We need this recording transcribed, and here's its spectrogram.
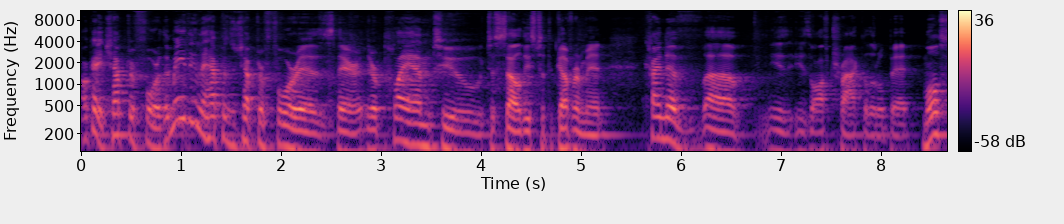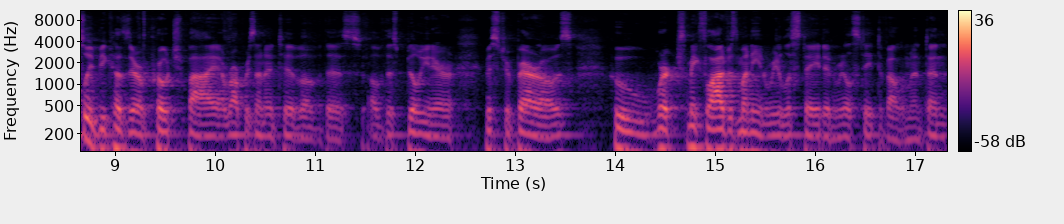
Okay, chapter four. The main thing that happens in chapter four is their their plan to to sell these to the government kind of uh, is, is off track a little bit, mostly because they're approached by a representative of this of this billionaire, Mr. Barrows, who works makes a lot of his money in real estate and real estate development, and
